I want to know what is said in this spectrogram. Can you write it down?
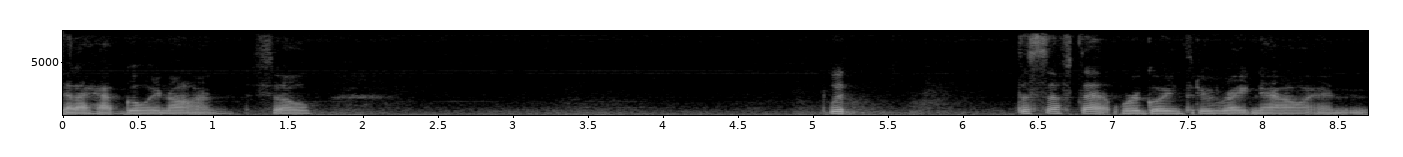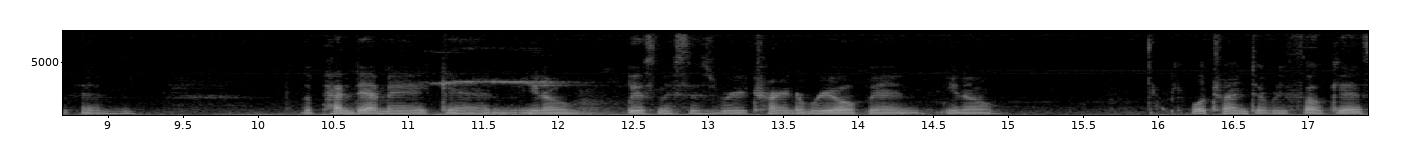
that I have going on. So, with the stuff that we're going through right now, and and the pandemic, and you know, businesses re trying to reopen, you know, people trying to refocus.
